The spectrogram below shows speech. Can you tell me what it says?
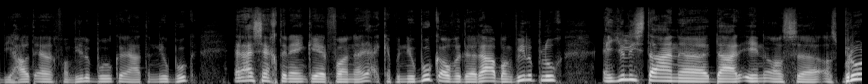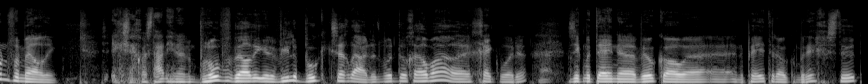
die houdt erg van wielenboeken. Hij had een nieuw boek. En hij zegt in één keer van, ja, ik heb een nieuw boek over de Rabank wielenploeg. En jullie staan daarin als, als bronvermelding. Ik zeg, we staan in een bronvermelding in een wielenboek. Ik zeg, nou, dat wordt toch helemaal gek worden. Ja. Dus ik meteen Wilco en Peter ook een bericht gestuurd.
